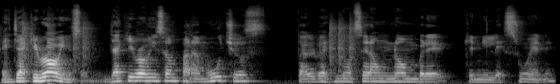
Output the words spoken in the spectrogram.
Es Jackie Robinson. Jackie Robinson para muchos tal vez no será un nombre que ni le suene.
